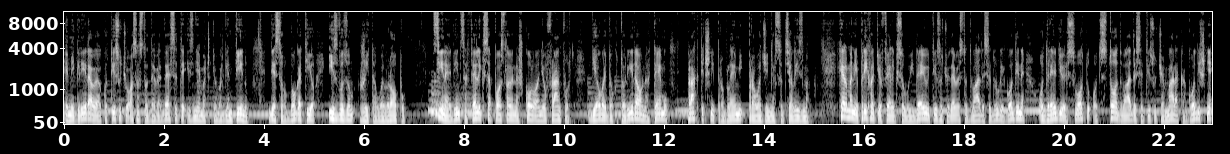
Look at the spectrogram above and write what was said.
emigrirao je oko 1890. iz Njemačke u Argentinu, gdje se obogatio izvozom žita u Europu. Sina jedinca Feliksa poslao je na školovanje u Frankfurt, gdje je ovaj doktorirao na temu praktični problemi provođenja socijalizma. Herman je prihvatio Feliksovu ideju i 1922. godine odredio je svotu od 120 tisuća maraka godišnje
